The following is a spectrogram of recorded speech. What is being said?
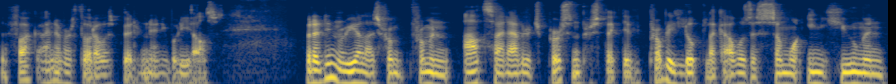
the fuck? I never thought I was better than anybody else. But I didn't realize from, from an outside average person perspective, it probably looked like I was a somewhat inhuman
